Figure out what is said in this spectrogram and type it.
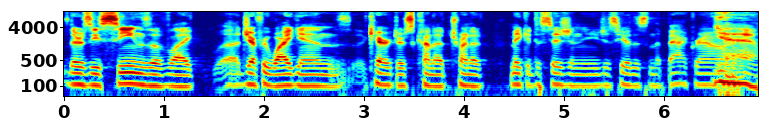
there's these scenes of like uh, Jeffrey Wigand's characters kind of trying to make a decision, and you just hear this in the background. Yeah.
